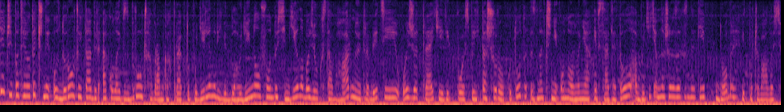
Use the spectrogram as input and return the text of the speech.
Дитячий патріотичний оздоровчий табір Еколайф Збруч в рамках проекту Поділля мрій від благодійного фонду сім'ї Лабазюк став гарною традицією ось вже третій рік поспіль. Та щороку тут значні оновлення, і все для того, аби дітям наших захисників добре відпочивалось.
